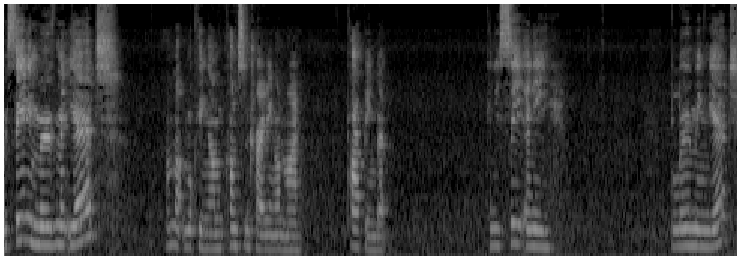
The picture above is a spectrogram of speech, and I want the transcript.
We see any movement yet? I'm not looking, I'm concentrating on my piping, but can you see any blooming yet?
